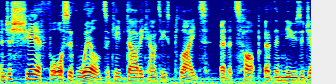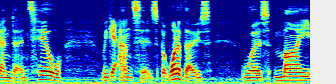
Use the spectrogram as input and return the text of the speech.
and just sheer force of will to keep Derby County's plight at the top of the news agenda until we get answers. But one of those was My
